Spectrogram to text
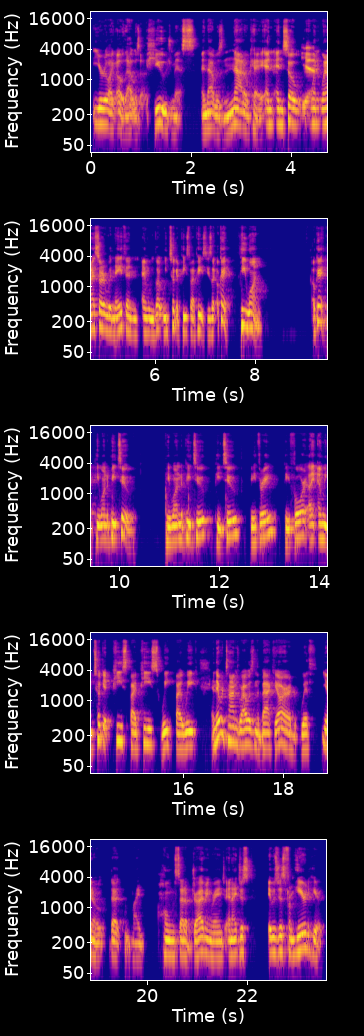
you're like, oh, that was a huge miss, and that was not okay. And and so yeah. when, when I started with Nathan, and we we took it piece by piece. He's like, okay, P one, okay, P one to P two, P1 to P2, P2, P3, P4, and we took it piece by piece, week by week. And there were times where I was in the backyard with, you know, that my home setup driving range, and I just it was just from here to here,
